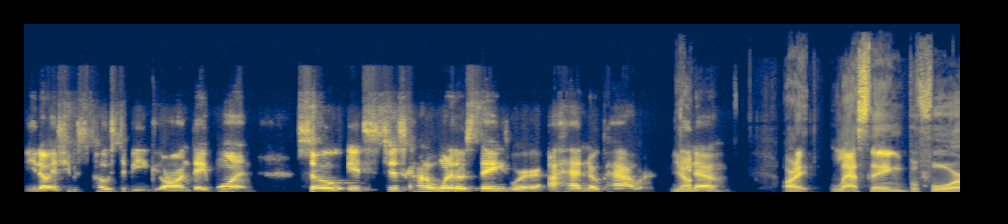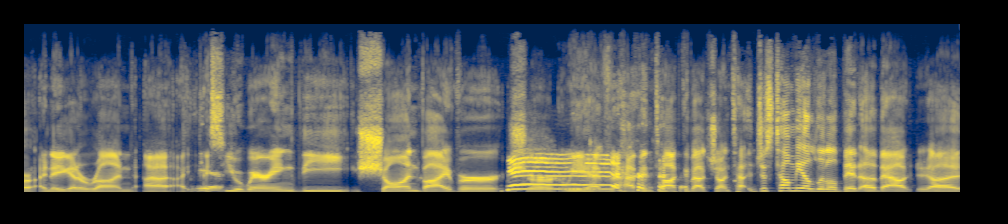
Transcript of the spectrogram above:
you know, and she was supposed to be on day one. So it's just kind of one of those things where I had no power, yeah. you know. All right. Last thing before I know you got to run. Uh, I, yeah. I, see you're wearing the Sean Viver yeah! shirt. We have, haven't talked about Sean. T- just tell me a little bit about uh,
